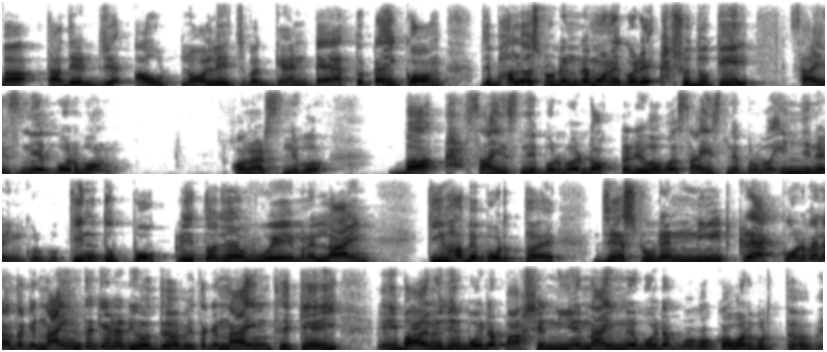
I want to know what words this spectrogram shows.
বা তাদের যে আউট নলেজ বা জ্ঞানটা এতটাই কম যে ভালো স্টুডেন্টরা মনে করে, শুধু কি সায়েন্স নিয়ে পড়ব অনার্স নেব বা সায়েন্স নিয়ে পড়ব ডক্টরি হব সায়েন্স নিয়ে পড়ব ইঞ্জিনিয়ারিং করব। কিন্তু প্রকৃত যে ওয়ে মানে লাইন কীভাবে পড়তে হয়? যে স্টুডেন্ট নিট ক্র্যাক করবে না, তাকে নাইন থেকে রেডি হতে হবে। তাকে নাইন থেকেই এই বায়োলজির বইটা পাশে নিয়ে নাইনের বইটা কভার করতে হবে।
